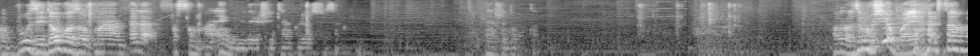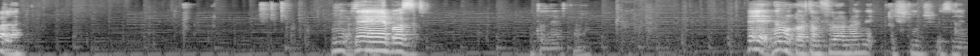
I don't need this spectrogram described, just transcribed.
A buzi dobozok már bele, faszom már engem idegesítenek, hogy azt veszek. El se dobtam. Hallod, most jobban jártam vele. Mi az? Ne, bazd! Hát az értem. Hé, nem akartam fölmenni, és nincs izém.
